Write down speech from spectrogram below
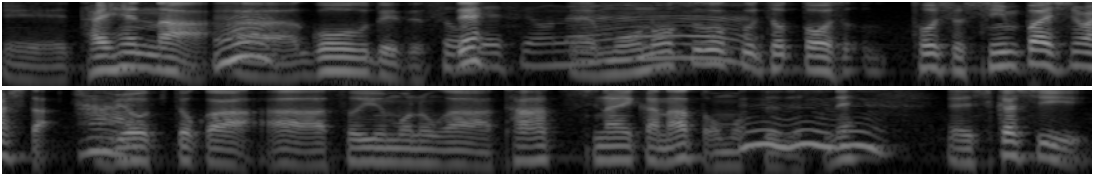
えー、大変な、うん、あ豪雨でですね。ですよね、えー、ものすごくちょっと当初心配しました。はい、病気とかあそういうものが多発しないかなと思ってですね。うんうんうんえしかし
